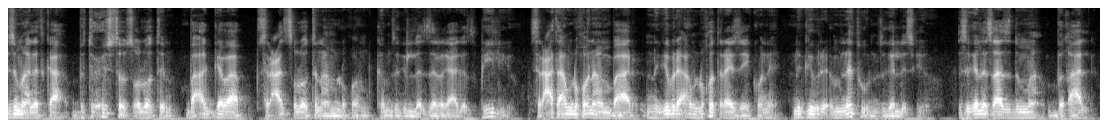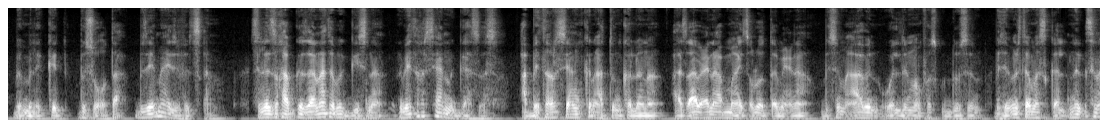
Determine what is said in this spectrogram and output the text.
እዚ ማለት ከኣ ብትሕዝቶ ጸሎትን ብኣገባብ ስርዓት ጸሎትን ኣምልኾን ከም ዝግለጽ ዘረጋግጽ ብሂል እዩ። ስርዓት ኣምልኾና እምበኣር ንግብሪ ኣምልኾ ጥራይ ዘይኮነ ንግብሪ እምነት እውን ዝገልጽ እዩ። እዚ ገለጻ እዚ ድማ ብቓል፣ ብምልክት፣ ብሱቕታ፣ ብዜማ እዩ ዝፍጸም። ስለዚ ካብ ገዛና ተበጊስና ንቤተ ክርስቲያን ንጋሰስ። ኣብ ቤተ ክርስትያን ክንኣቱ እንከሎና ኣጻብዕና ኣብ ማይ ጸሎት ጠሚዕና ብስም ኣብን ወልድን መንፈስ ቅዱስን ብትእምርተ መስቀል ንርእስና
